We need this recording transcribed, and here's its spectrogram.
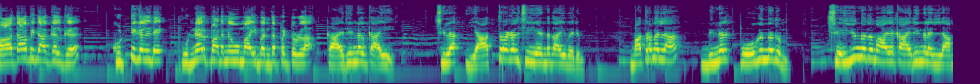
മാതാപിതാക്കൾക്ക് കുട്ടികളുടെ പുനർപഠനവുമായി ബന്ധപ്പെട്ടുള്ള കാര്യങ്ങൾക്കായി ചില യാത്രകൾ ചെയ്യേണ്ടതായി വരും. മാത്രമല്ല നിങ്ങൾ പോകുന്നതും ചെയ്യുന്നതുമായ കാര്യങ്ങളെല്ലാം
